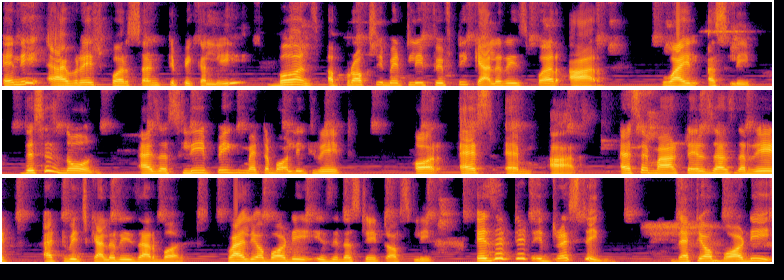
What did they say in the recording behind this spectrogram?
any average person typically burns approximately 50 calories per hour while asleep. This is known as a sleeping metabolic rate or SMR. SMR tells us the rate at which calories are burned while your body is in a state of sleep. Isn't it interesting that your body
